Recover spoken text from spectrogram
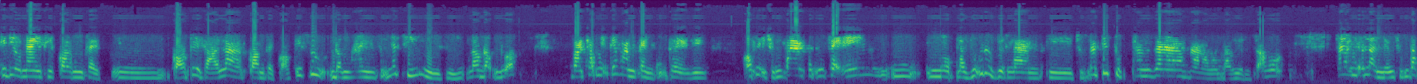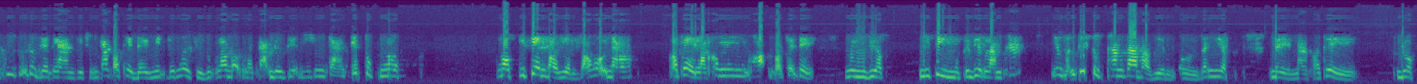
cái điều này thì còn phải um, có thể nói là còn phải có cái sự đồng hành sự nhất trí của người sử dụng lao động nữa và trong những cái hoàn cảnh cụ thể thì có thể chúng ta cũng sẽ ừ, một là giữ được việc làm thì chúng ta tiếp tục tham gia vào bảo hiểm xã hội. Hai nữa là nếu chúng ta không giữ được việc làm thì chúng ta có thể đề nghị với người sử dụng lao động là tạo điều kiện cho chúng ta tiếp tục nộp nộp cái tiền bảo hiểm xã hội đó. Có thể là không, họ có thể để ngừng việc, đi tìm một cái việc làm khác, nhưng vẫn tiếp tục tham gia bảo hiểm ở doanh nghiệp để mà có thể được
